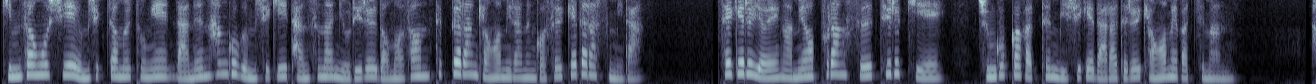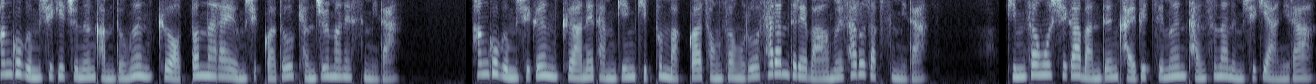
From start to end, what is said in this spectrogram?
김성호 씨의 음식점을 통해 나는 한국 음식이 단순한 요리를 넘어선 특별한 경험이라는 것을 깨달았습니다. 세계를 여행하며 프랑스, 튀르키예, 중국과 같은 미식의 나라들을 경험해봤지만, 한국 음식이 주는 감동은 그 어떤 나라의 음식과도 견줄만 했습니다. 한국 음식은 그 안에 담긴 깊은 맛과 정성으로 사람들의 마음을 사로잡습니다. 김성호 씨가 만든 갈비찜은 단순한 음식이 아니라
